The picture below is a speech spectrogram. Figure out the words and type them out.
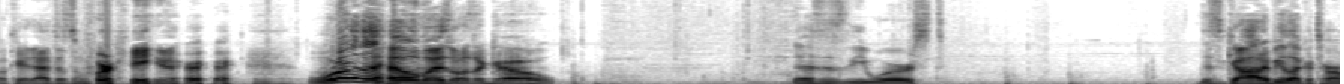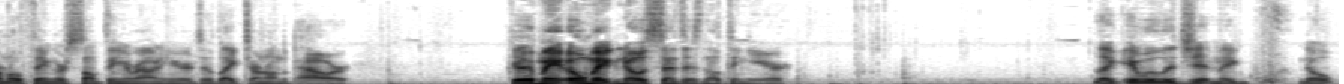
Okay, that doesn't work either. Where the hell am I supposed to go? This is the worst. There's gotta be like a terminal thing or something around here to like turn on the power. Cause it may it'll make no sense. There's nothing here. Like it will legit make nope.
